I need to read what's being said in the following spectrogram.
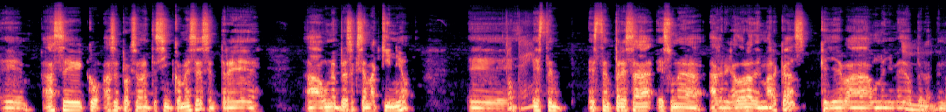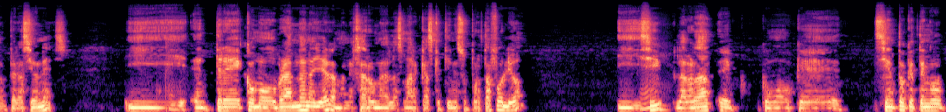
Eh, hace, hace aproximadamente cinco meses entré a una empresa que se llama Quinio. Eh, este, esta empresa es una agregadora de marcas que lleva un año y medio mm. en operaciones y entré como brand manager a manejar una de las marcas que tiene su portafolio y sí, la verdad, eh, como que siento que tengo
